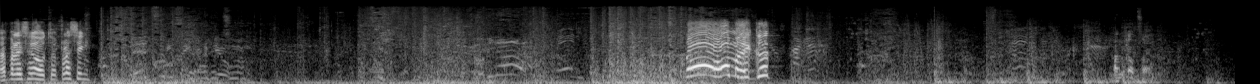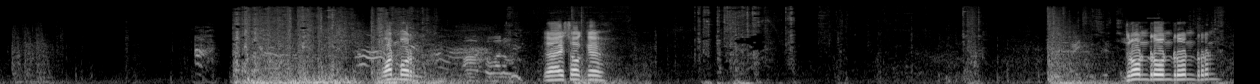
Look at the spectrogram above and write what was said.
I'm flashing out, I'm flashing. No, oh my god! One more. Ah. Yeah, it's okay. Drone, drone, drone, drone.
